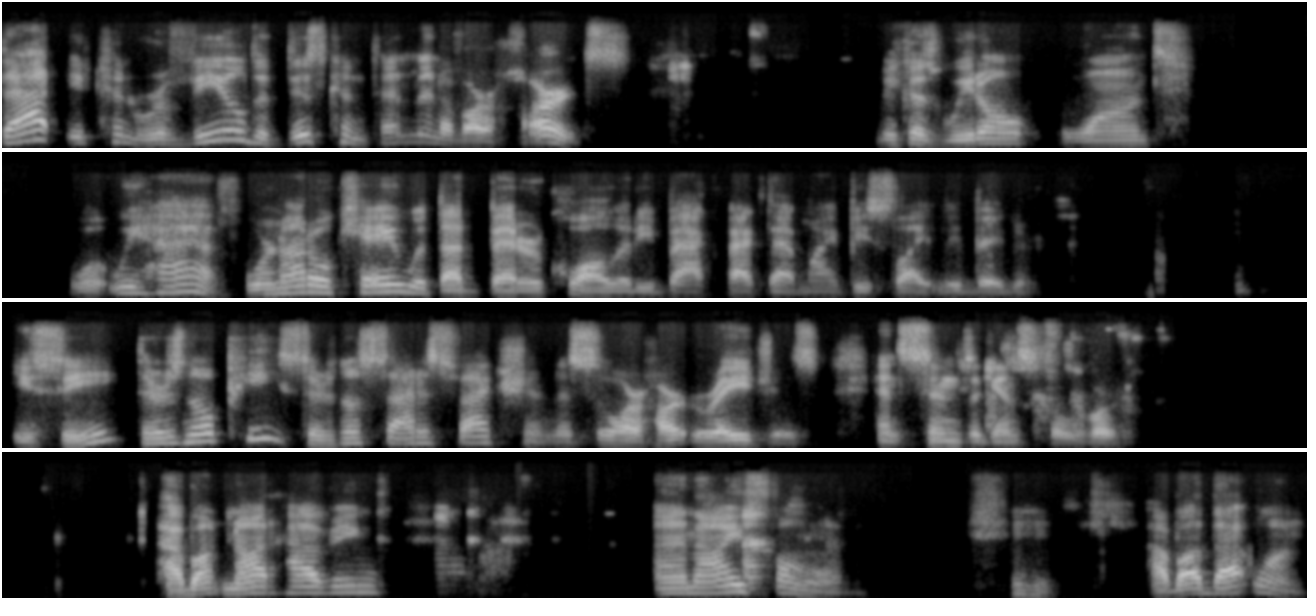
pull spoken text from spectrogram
that, it can reveal the discontentment of our hearts because we don't want what we have. We're not okay with that better quality backpack that might be slightly bigger. You see, there's no peace, there's no satisfaction. And so our heart rages and sins against the Lord. How about not having an iPhone? How about that one?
